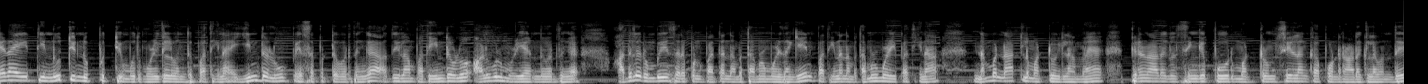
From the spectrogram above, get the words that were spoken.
ஏழாயிரத்தி நூற்றி முப்பத்தி ஒம்பது மொழிகள் வந்து பார்த்தீங்கன்னா இன்றளவும் பேசப்பட்டு வருதுங்க. அது இல்லாமல் பார்த்தீங்கன்னா இன்றளவும் அலுவல் மொழியாக இருந்து வருதுங்க. அதில் ரொம்பவே சிறப்புன்னு பார்த்தா நம்ம தமிழ் மொழி தான் ஏன்னு பார்த்தீங்கன்னா நம்ம தமிழ் மொழி பார்த்தீங்கன்னா நம்ம நாட்டில் மட்டும் இல்லாமல் பிற நாடுகள் சிங்கப்பூர் மற்றும் ஸ்ரீலங்கா போன்ற நாடுகளில் வந்து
